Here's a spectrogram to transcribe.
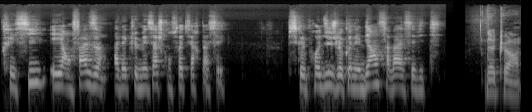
précis et en phase avec le message qu'on souhaite faire passer. Puisque le produit, je le connais bien, ça va assez vite. D'accord.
